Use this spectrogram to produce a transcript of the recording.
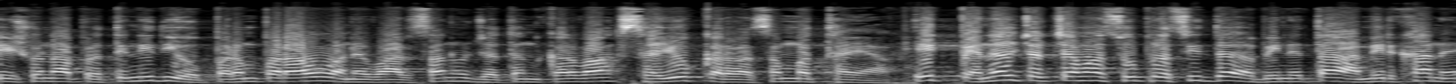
દેશોના પ્રતિનિધિઓ, પરંપરાઓ અને વારસાનું જતન કરવા, સહયોગ કરવા સંમત થયા. એક પેનલ ચર્ચામાં સુપ્રસિદ્ધ અભિનેતા આમિર ખાને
